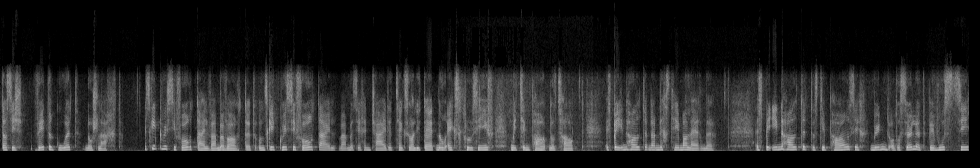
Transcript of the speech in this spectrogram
Das ist weder gut noch schlecht. Es gibt gewisse Vorteile, wenn man wartet. Und es gibt gewisse Vorteile, wenn man sich entscheidet, Sexualität nur exklusiv mit seinem Partner zu haben. Es beinhaltet nämlich das Thema Lernen. Es beinhaltet, dass die Paare sich müssen oder sollen bewusst sein,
